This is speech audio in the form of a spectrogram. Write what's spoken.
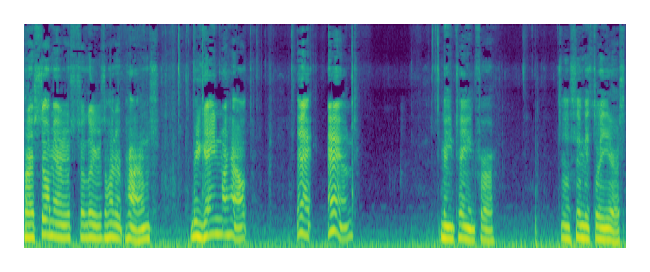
But I still managed to lose 100 pounds, regain my health, and, maintain for, it's be three years.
